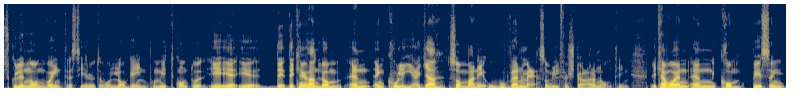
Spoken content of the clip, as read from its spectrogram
skulle någon vara intresserad av att logga in på mitt konto? Är, är, det, det, kan ju handla om en, en kollega som man är ovän med, som vill förstöra någonting. Det kan vara en, en kompis, en,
